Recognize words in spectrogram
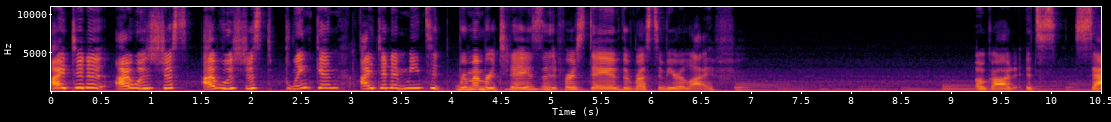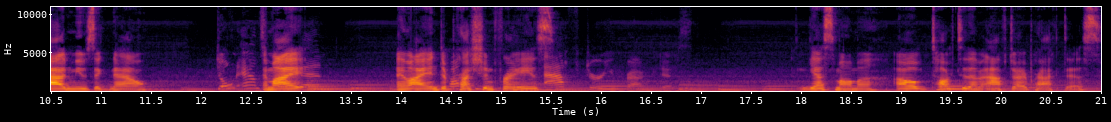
I didn't. I was just. I was just blinking. I didn't mean to. Remember, today is the first day of the rest of your life. Oh God, it's sad music now. Don't answer Am I-. Am I in Talk to your depression friends Yes, Mama. I'll talk to them after I practice.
